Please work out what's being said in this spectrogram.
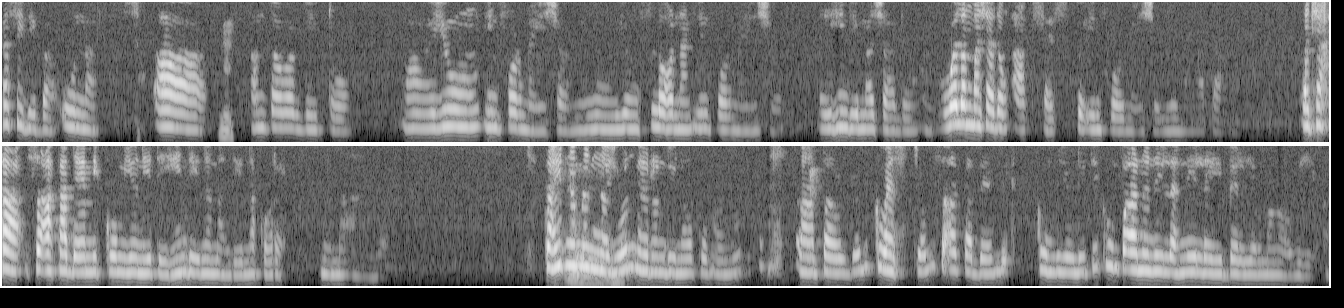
Kasi di ba, una, ah, Mm. ang tawag dito, ah, yung information, yung, yung flow ng information, ay hindi masyadong, walang masyadong access to information yung mga tao. At saka sa academic community, hindi naman din na correct na maayos. Kahit naman ngayon, meron din akong ano, ah, tawag doon, question sa academic community kung paano nila ni-label yung mga wika.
